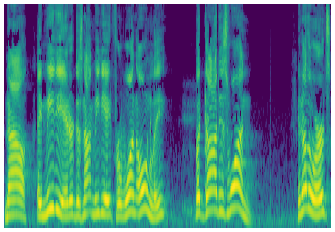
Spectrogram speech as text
Now a mediator does not mediate for one only, but God is one. In other words,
